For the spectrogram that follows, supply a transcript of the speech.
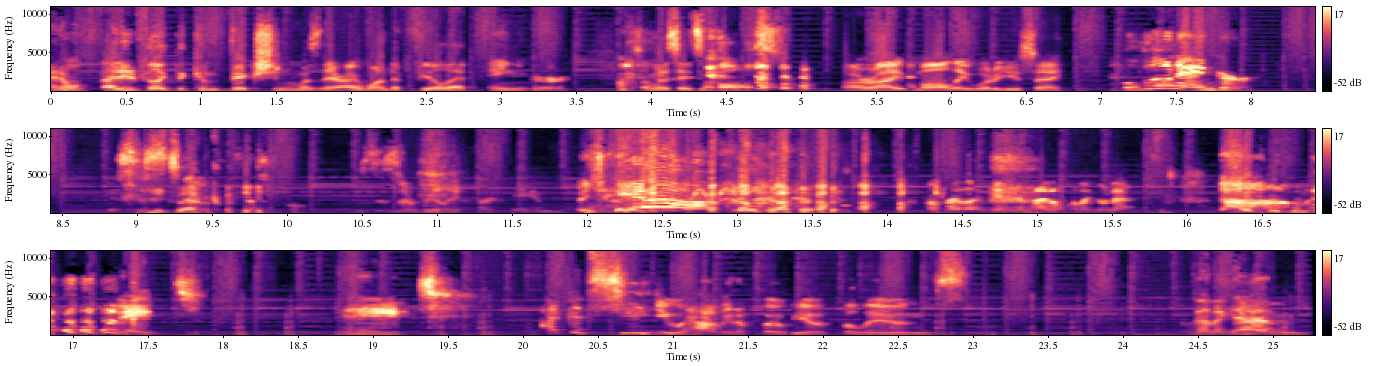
I don't. I didn't feel like the conviction was there. I wanted to feel that anger, so I'm gonna say it's false. All right, Molly, what do you say? Balloon anger. This is Exactly. stressful. This is a really hard game. yeah. I like it, and I don't want to go next. Um, Nate, Nate, I could see you having a phobia of balloons. But then again,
